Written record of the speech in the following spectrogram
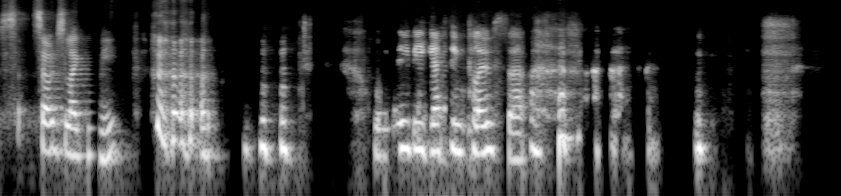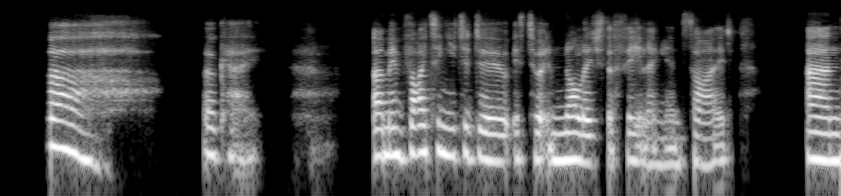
sounds like me. We're maybe getting closer. ah, okay. I'm inviting you to do is to acknowledge the feeling inside. And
